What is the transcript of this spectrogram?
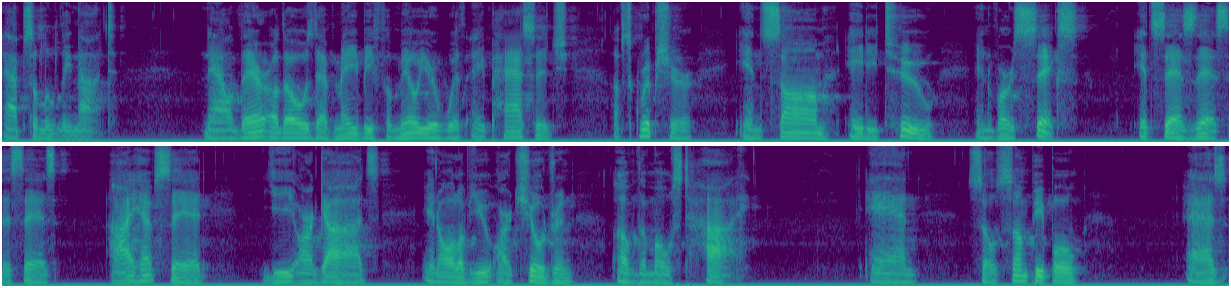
absolutely not. Now, there are those that may be familiar with a passage of Scripture in Psalm 82 in verse 6. It says this It says, I have said, Ye are gods, and all of you are children of the Most High. And so some people, as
